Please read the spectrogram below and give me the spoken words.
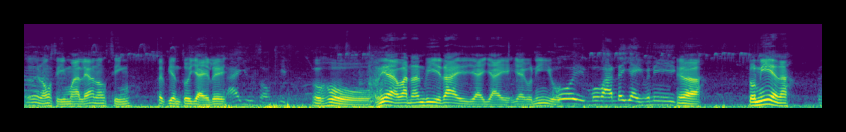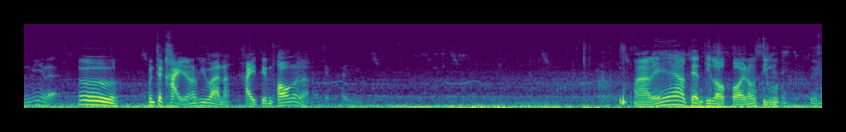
เออน้องสิงห์มาแล้วน้องสิงห์ตะเพียนตัวใหญ่เลยได้อยู่สองขีดโอ้โหเนี่ยวันนั้นพี่ได้ใหญ่ใหญ่ใหญ่กว่านี้อยู่โอ้ยเมื่อวานได้ใหญ่กว่านี้อีกเออตรงนี้อะนะตรงนี้แหละเออ มันจะไข่แล้วนะพี่ว่านะไข่เต็มท้องแล้วเหรอน่าจะใครมาแล้วเต้นที่รอคอยน้องสิงห์สวยไหม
